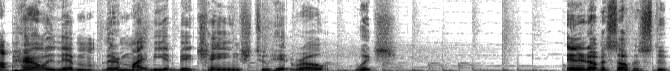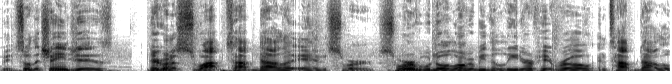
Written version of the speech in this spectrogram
apparently there there might be a big change to Hit Row, which in and of itself is stupid. So the change is they're going to swap Top Dollar and Swerve. Swerve will no longer be the leader of Hit Row, and Top Dollar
